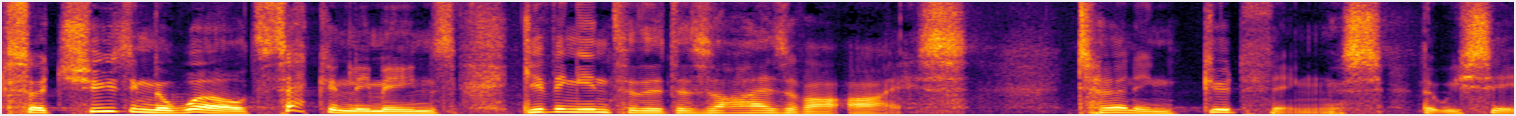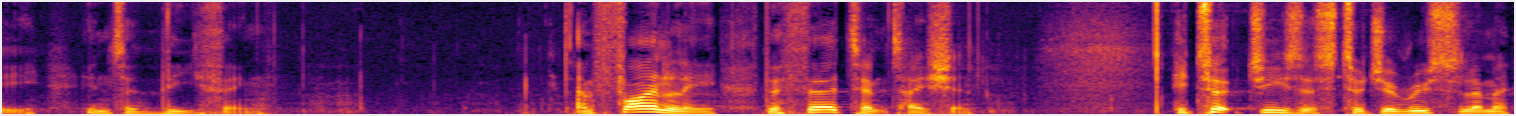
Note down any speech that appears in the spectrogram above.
So, choosing the world, secondly, means giving in to the desires of our eyes, turning good things that we see into the thing. And finally, the third temptation. He took Jesus to Jerusalem and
